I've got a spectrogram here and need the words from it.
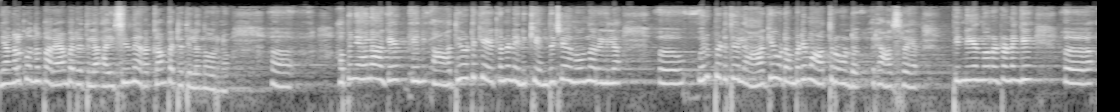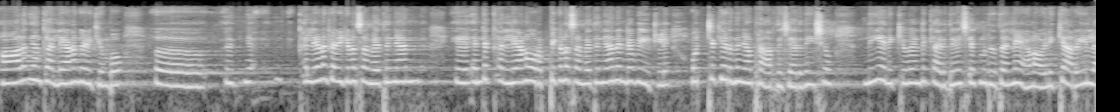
ഞങ്ങൾക്കൊന്നും പറയാൻ പറ്റത്തില്ല. ഐ സിന്ന് ഇറക്കാൻ പറ്റത്തില്ലെന്ന് പറഞ്ഞു. അപ്പം ഞാൻ ആകെ എനിക്ക് ആദ്യമായിട്ട് കേൾക്കണേ എനിക്ക് എന്ത് ചെയ്യണമെന്നറിയില്ല. ഒരു പിടുത്തമില്ല. ആകെ ഉടമ്പടി മാത്രമുണ്ട് ഒരു ആശ്രയം പിന്നെ എന്ന് പറഞ്ഞിട്ടുണ്ടെങ്കിൽ ആളെ ഞാൻ കല്യാണം കഴിക്കുമ്പോൾ കല്യാണം കഴിക്കുന്ന സമയത്ത് ഞാൻ എന്റെ കല്യാണം ഉറപ്പിക്കുന്ന സമയത്ത് ഞാൻ എന്റെ വീട്ടിൽ ഒറ്റയ്ക്ക് ഇരുന്ന് ഞാൻ പ്രാർത്ഥിച്ചായിരുന്നു. ഈശോ നീ എനിക്ക് വേണ്ടി കരുതി വെച്ചേക്കുന്നത് ഇത് തന്നെയാണോ? എനിക്കറിയില്ല.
